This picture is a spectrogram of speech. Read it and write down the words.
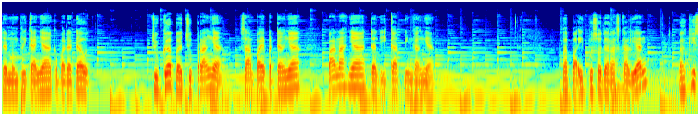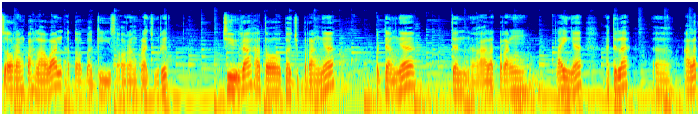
dan memberikannya kepada Daud. Juga baju perangnya sampai pedangnya, panahnya dan ikat pinggangnya. Bapak Ibu Saudara sekalian, bagi seorang pahlawan atau bagi seorang prajurit, jirah atau baju perangnya, pedangnya, dan uh, alat perang lainnya adalah uh, alat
